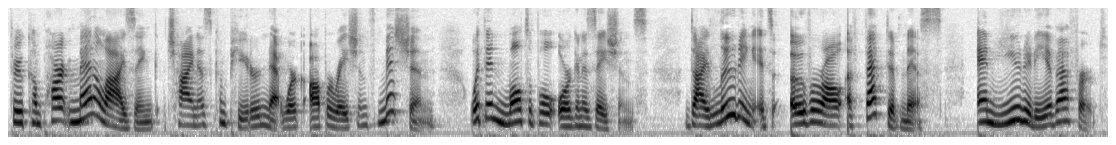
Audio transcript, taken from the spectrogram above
through compartmentalizing China's computer network operations mission within multiple organizations, diluting its overall effectiveness and unity of effort.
